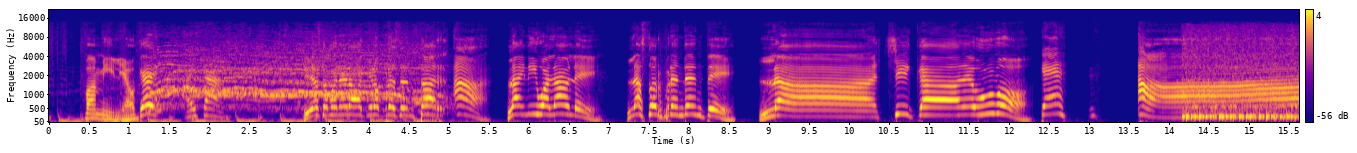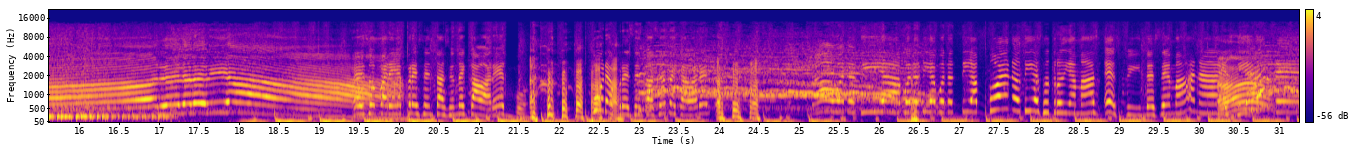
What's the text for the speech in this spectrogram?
familia, ¿ok? Ahí está. Y de esta manera quiero presentar a la inigualable, la sorprendente, la chica de humo. ¿Qué? ¡Alegría! Eso parece presentación de cabaret, bo. Pura presentación de cabaret. No, buenos días, buenos días, buenos días, buenos días. Otro día más. Es fin de semana, es Ah. viernes.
